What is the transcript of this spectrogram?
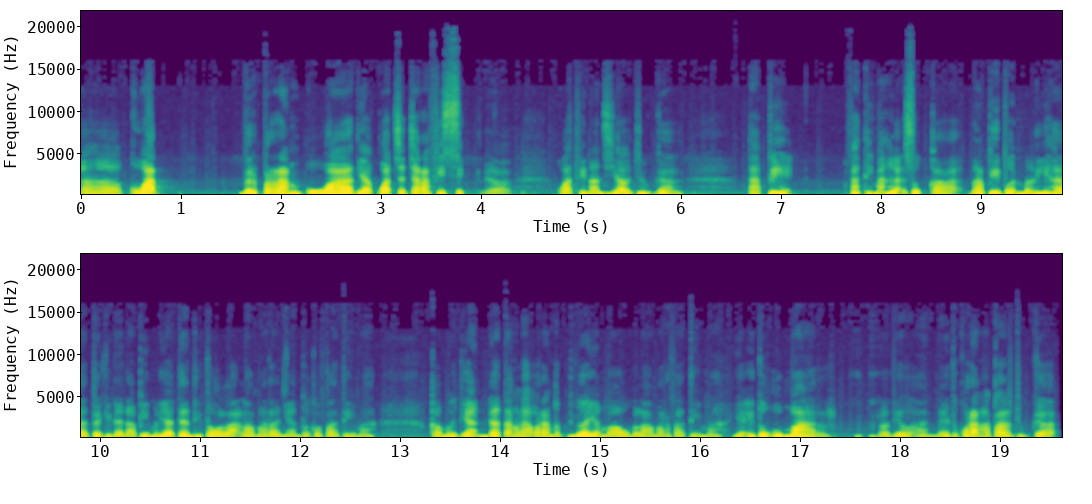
eh, kuat, berperang kuat, ya kuat secara fisik, ya, kuat finansial juga. Tapi Fatimah nggak suka. Nabi pun melihat, baginda Nabi melihat dan ditolak lamarannya untuk ke Fatimah. Kemudian datanglah orang kedua yang mau melamar Fatimah, yaitu Umar radhiyallahu an. Nah itu kurang apa juga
